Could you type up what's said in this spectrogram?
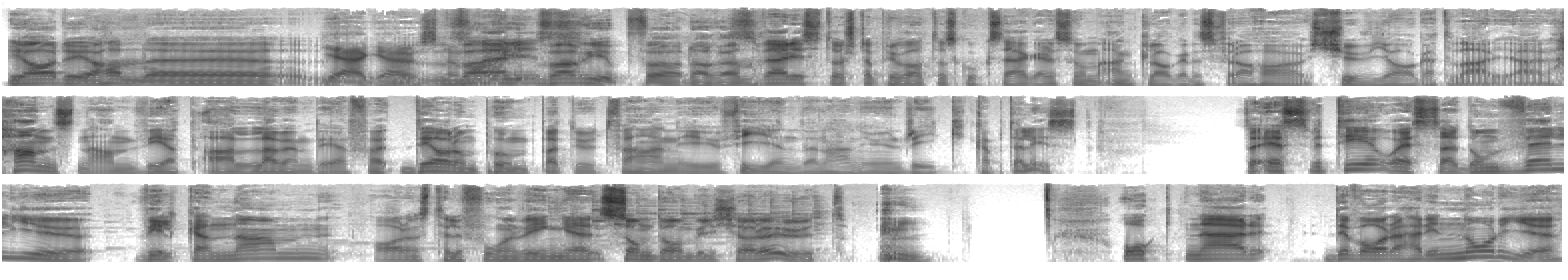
Ja, det är han... Eh, Jägarsnubben. varg, varguppfödaren. Sveriges största privata skogsägare som anklagades för att ha tjuvjagat vargar. Hans namn vet alla vem det är, för det har de pumpat ut, för han är ju fienden, han är ju en rik kapitalist. Så SVT och SR, de väljer ju vilka namn Arons telefon ringer som de vill köra ut. och när det var det här i Norge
